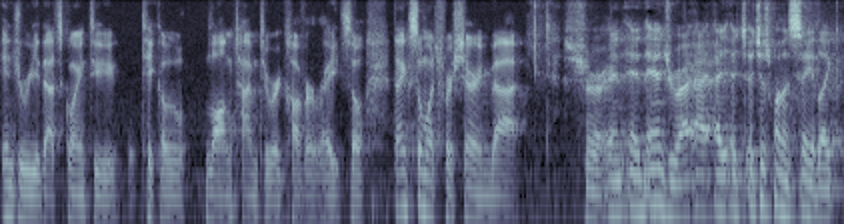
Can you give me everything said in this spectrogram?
injury that's going to take a long time to recover, right? So thanks so much for sharing that. Sure. And, and Andrew, I, I, I just want to say like,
